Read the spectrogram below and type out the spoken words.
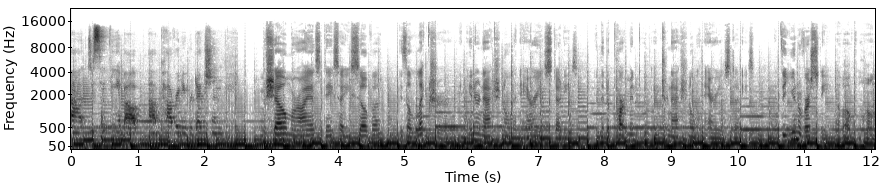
uh, do something about uh, poverty reduction. Michelle Marias Desai Silva is a lecturer in International and Area Studies in the Department of International and Area Studies at the University of Oklahoma.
